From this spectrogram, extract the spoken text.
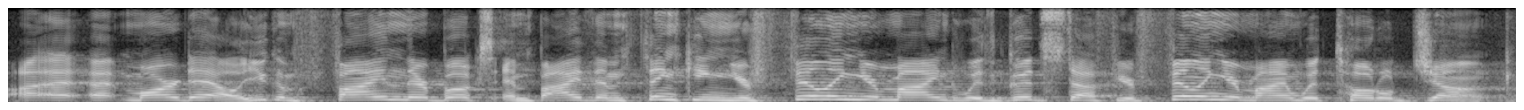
uh, at Mardel. You can find their books and buy them thinking you're filling your mind with good stuff. You're filling your mind with total junk.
